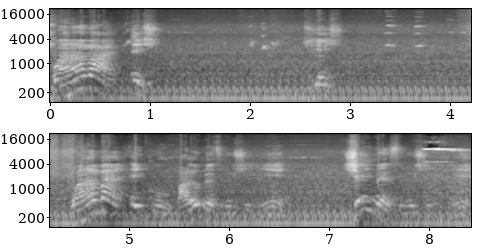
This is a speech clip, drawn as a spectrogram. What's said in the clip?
1 by h dh 1 by 8ကိုမလုပ်လဲဆိုလို့ရှိရင်ရိတ်မယ်ဆိုလို့ရှိရင်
